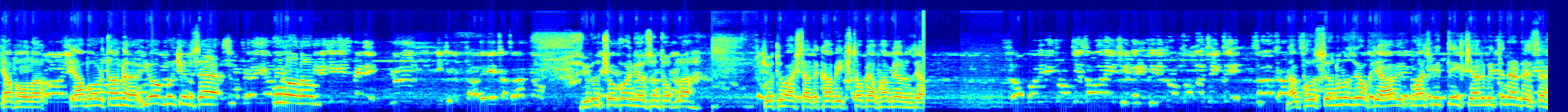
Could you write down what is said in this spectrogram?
Yap oğlum. Yap ortanı. Yok mu kimse? Vur oğlum. Yunus çok oynuyorsun topla. Kötü başladık abi. iki top yapamıyoruz ya. Ya pozisyonumuz yok ya. Maç bitti. ilk yarı bitti neredeyse.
